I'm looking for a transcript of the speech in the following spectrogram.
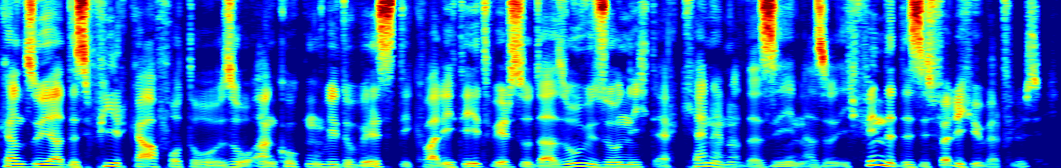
kannst du ja das 4K-Foto so angucken, wie du willst. Die Qualität wirst du da sowieso nicht erkennen oder sehen. Also ich finde, das ist völlig überflüssig.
